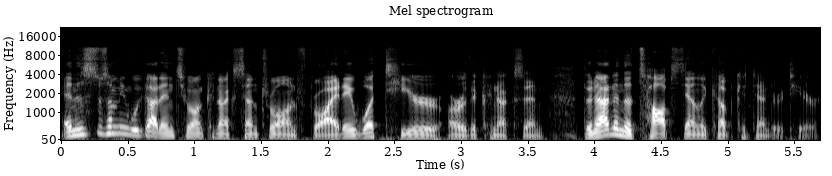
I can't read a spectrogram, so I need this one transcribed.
And this is something we got into on Canucks Central on Friday. What tier are the Canucks in? They're not in the top Stanley Cup contender tier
